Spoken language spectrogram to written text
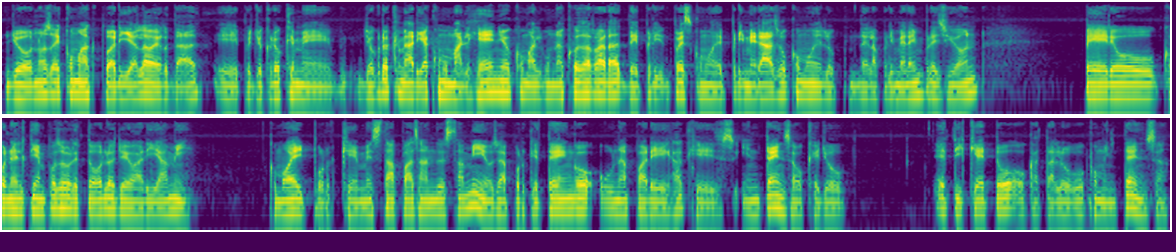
yo no sé cómo actuaría, la verdad. Eh, pues yo creo que me, yo creo que me haría como mal genio, como alguna cosa rara, de, pues como de primerazo, como de, lo, de la primera impresión. Pero con el tiempo, sobre todo, lo llevaría a mí. Como, hey, ¿por qué me está pasando esto a mí? O sea, ¿por qué tengo una pareja que es intensa o que yo etiqueto o catalogo como intensa?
